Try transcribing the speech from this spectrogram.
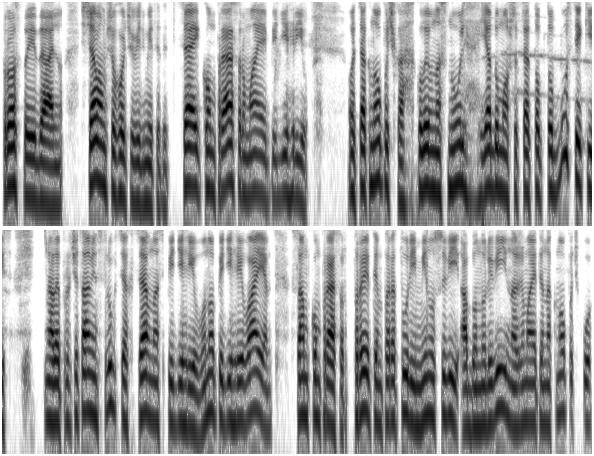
Просто ідеально. Ще вам що хочу відмітити: цей компресор має підігрів. Оця кнопочка, коли в нас нуль, я думав, що це тобто буст якийсь, але прочитав в інструкціях, це в нас підігрів. Воно підігріває сам компресор. При температурі мінусовій або нульовій нажимаєте на кнопочку,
